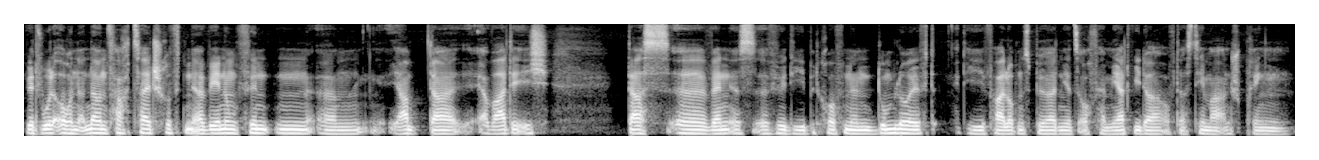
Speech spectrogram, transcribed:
wird wohl auch in anderen Fachzeitschriften Erwähnung finden. Ähm, ja, da erwarte ich, dass, äh, wenn es äh, für die Betroffenen dumm läuft, die Fahrerlaubnisbehörden jetzt auch vermehrt wieder auf das Thema anspringen.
